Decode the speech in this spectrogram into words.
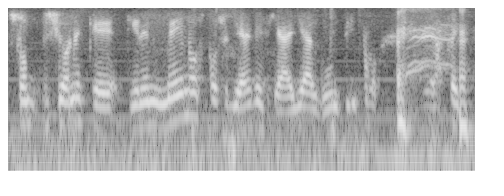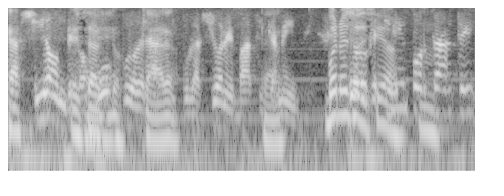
Son posiciones que tienen menos posibilidades de que haya algún tipo de afectación de los Exacto, músculos, de claro. las articulaciones, básicamente. Bueno, eso Pero lo que sí es importante,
